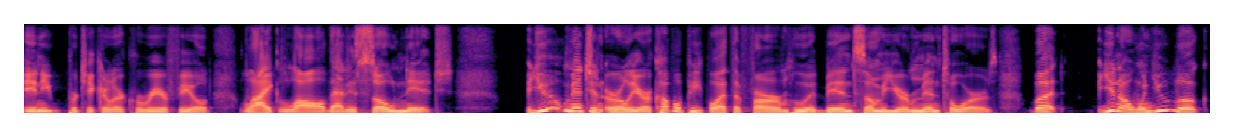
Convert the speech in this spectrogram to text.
any particular career field like law that is so niche. You mentioned earlier a couple people at the firm who had been some of your mentors, but you know, when you look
